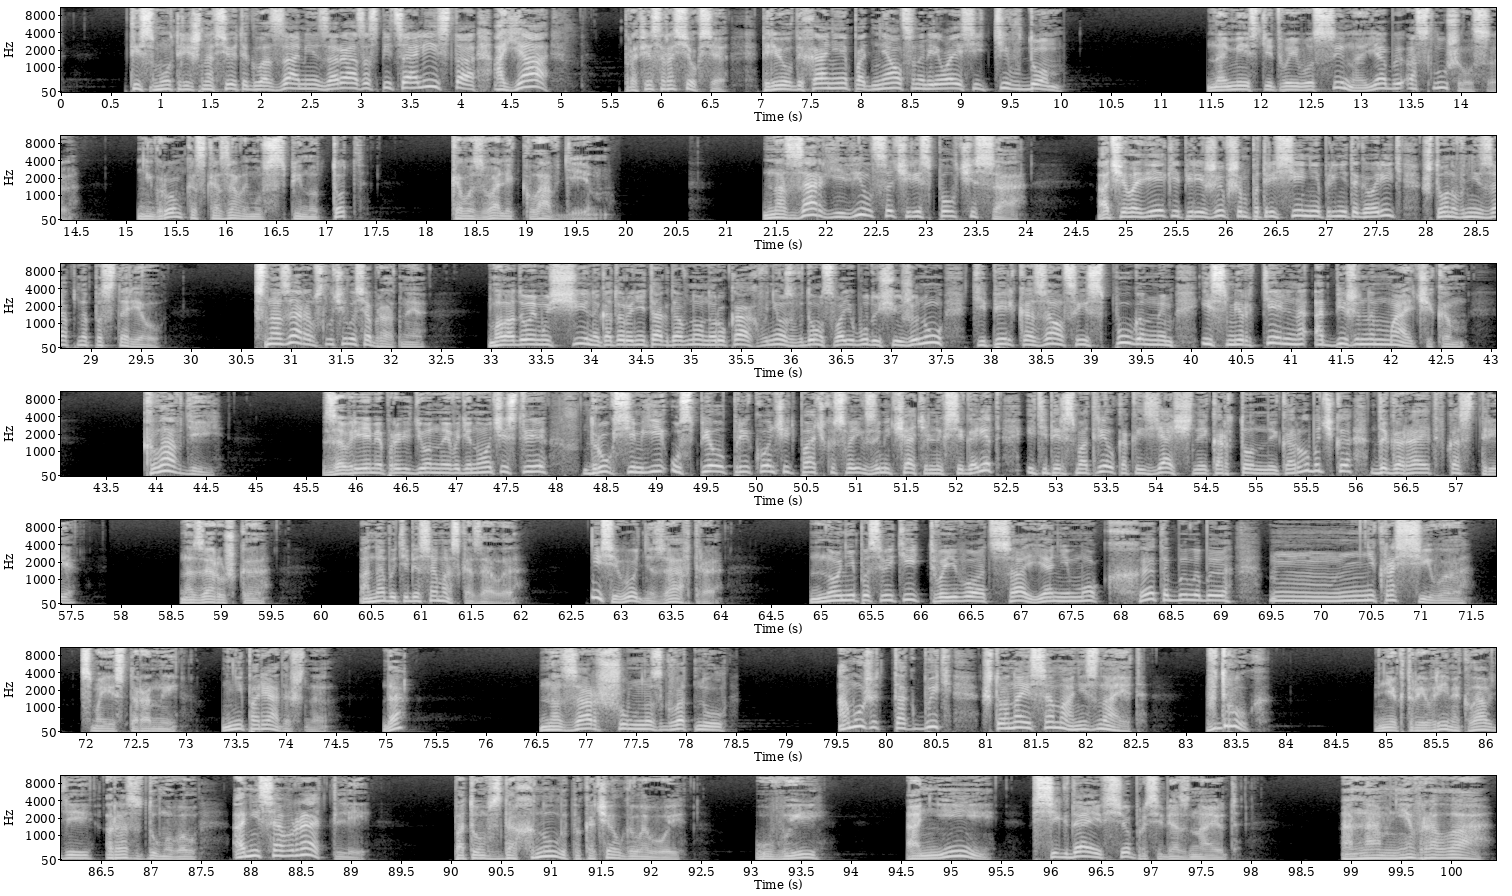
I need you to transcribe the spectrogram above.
Ты смотришь на все это глазами, зараза, специалиста, а я... Профессор осекся, перевел дыхание, поднялся, намереваясь идти в дом. «На месте твоего сына я бы ослушался», — негромко сказал ему в спину тот, кого звали Клавдием. Назар явился через полчаса. О человеке, пережившем потрясение, принято говорить, что он внезапно постарел. С Назаром случилось обратное. Молодой мужчина, который не так давно на руках внес в дом свою будущую жену, теперь казался испуганным и смертельно обиженным мальчиком. Клавдий за время, проведенное в одиночестве, друг семьи успел прикончить пачку своих замечательных сигарет и теперь смотрел, как изящная картонная коробочка догорает в костре. «Назарушка, она бы тебе сама сказала. Не сегодня, завтра. Но не посвятить твоего отца я не мог. Это было бы некрасиво с моей стороны, непорядочно, да?» Назар шумно сглотнул. «А может так быть, что она и сама не знает? Вдруг?» Некоторое время Клавдий раздумывал, а не соврать ли? Потом вздохнул и покачал головой. «Увы, они всегда и все про себя знают. Она мне врала».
